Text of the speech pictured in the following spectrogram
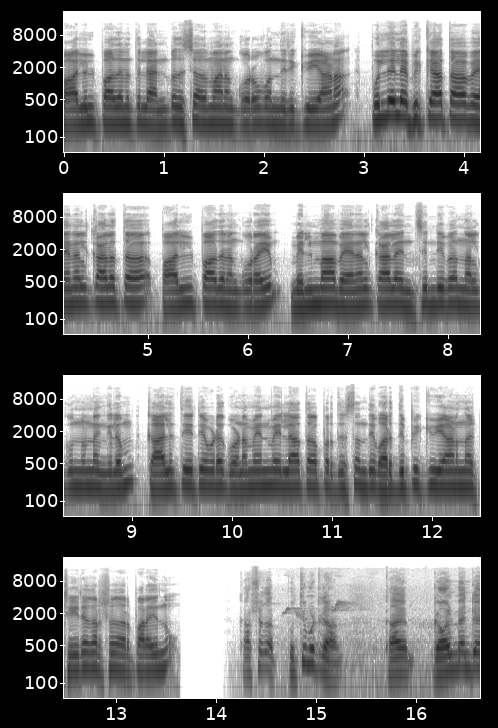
പാലുൽപാദനത്തിൽ അൻപത് ശതമാനം കുറവ് വന്നിരിക്കുകയാണ് പുല്ല് ലഭിക്കാത്ത വേനൽക്കാലത്ത് പാലുൽപാദനം കുറയും. മിൽമ വേനൽക്കാല ഇൻസെന്റീവ് നൽകുന്നുണ്ടെങ്കിലും കാലിത്തീറ്റയുടെ ഗുണമേന്മയില്ലാത്ത പ്രതിസന്ധി വർദ്ധിപ്പിക്കുകയാണെന്ന് ക്ഷീരകർഷകർ പറയുന്നു. കർഷകർ ബുദ്ധിമുട്ടിലാണ്. ഗവൺമെന്റ്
